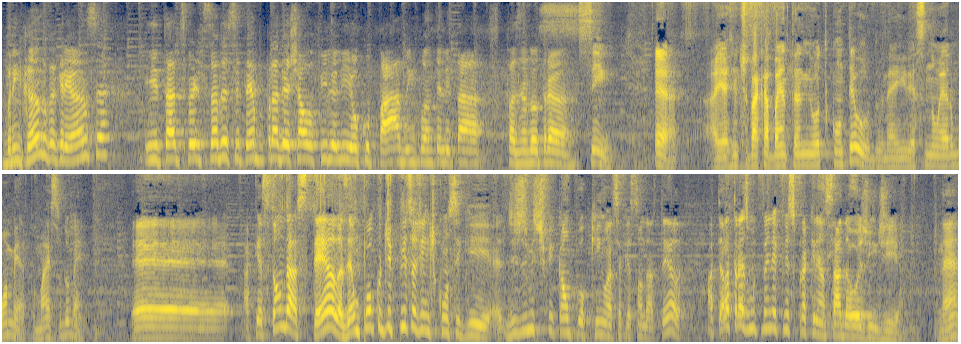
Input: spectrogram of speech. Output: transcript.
brincando com a criança e está desperdiçando esse tempo para deixar o filho ali ocupado enquanto ele está fazendo outra. Sim, é. Aí a gente vai acabar entrando em outro conteúdo, né? E esse não era o momento, mas tudo bem. É... A questão das telas é um pouco difícil a gente conseguir é, desmistificar um pouquinho essa questão da tela. A tela traz muito benefício para a criançada hoje em dia, né?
